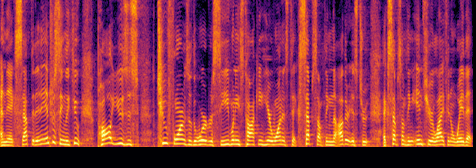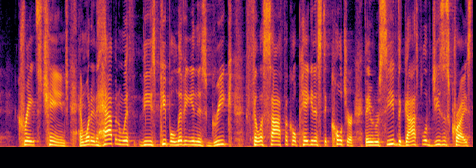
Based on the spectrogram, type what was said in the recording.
And they accepted it. And interestingly, too, Paul uses two forms of the word receive when he's talking here. One is to accept something, the other is to accept something into your life in a way that creates change. And what had happened with these people living in this Greek philosophical paganistic culture, they received the gospel of Jesus Christ,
